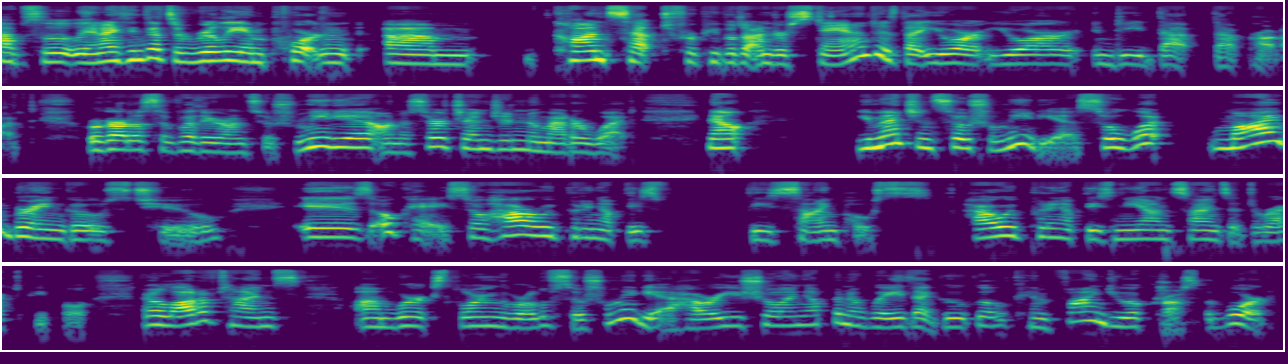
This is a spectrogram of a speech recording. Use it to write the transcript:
Absolutely, and I think that's a really important um, concept for people to understand is that you are you are indeed that that product, regardless of whether you're on social media, on a search engine, no matter what. Now, you mentioned social media. So what my brain goes to is okay, so how are we putting up these these signposts? How are we putting up these neon signs that direct people? And a lot of times um, we're exploring the world of social media. How are you showing up in a way that Google can find you across the board?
